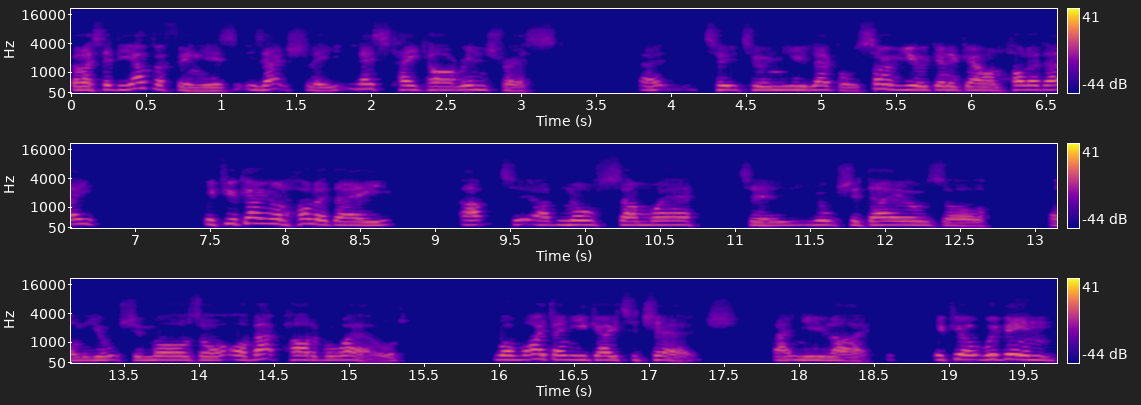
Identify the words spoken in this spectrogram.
But I said the other thing is is actually let's take our interest uh, to to a new level. Some of you are going to go on holiday. If you're going on holiday up to up north somewhere to Yorkshire Dales or on the Yorkshire Moors or, or that part of the world, well, why don't you go to church at New Life? If you're within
